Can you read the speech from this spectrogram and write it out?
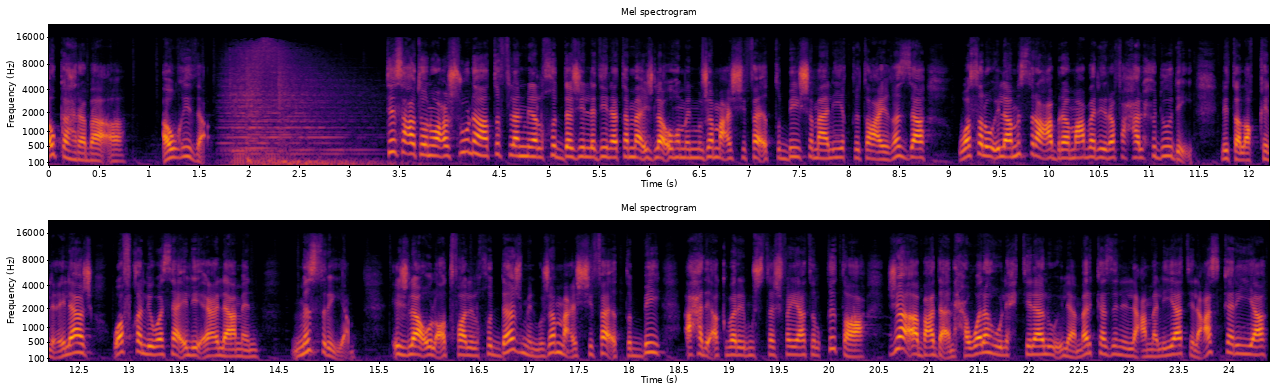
أو كهرباء أو غذاء. 29 طفلا من الخدج الذين تم إجلاؤهم من مجمع الشفاء الطبي شمالي قطاع غزة. وصلوا إلى مصر عبر معبر رفح الحدودي لتلقي العلاج وفقا لوسائل إعلام مصرية. إجلاء الأطفال الخدج من مجمع الشفاء الطبي أحد أكبر مستشفيات القطاع جاء بعد أن حوله الاحتلال إلى مركز للعمليات العسكرية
